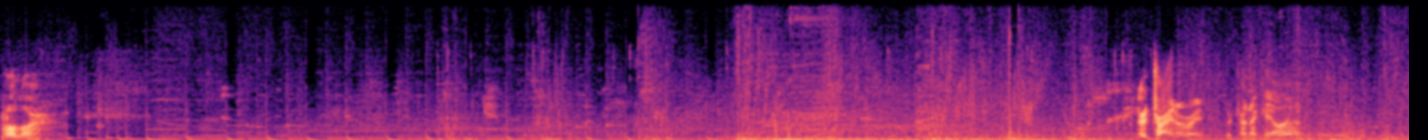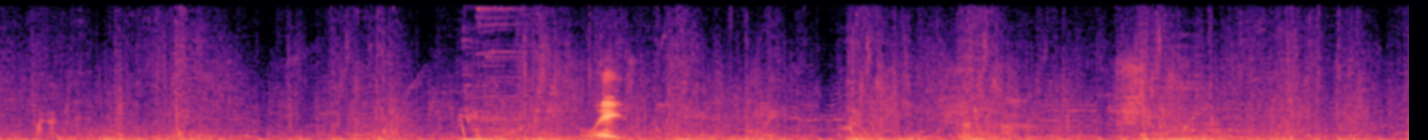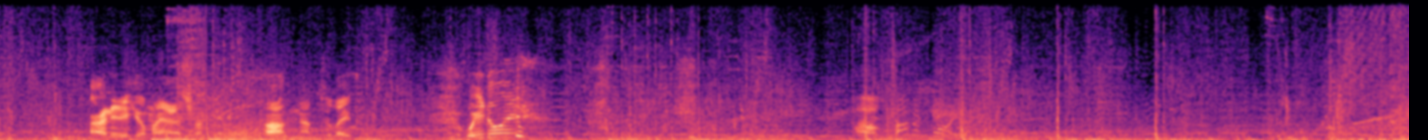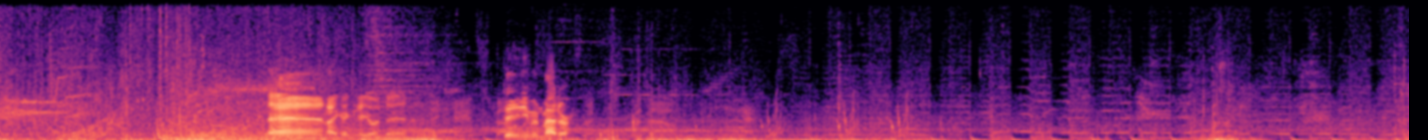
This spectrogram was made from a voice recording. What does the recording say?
Oh lord. They're trying to they're trying to kill him. Please. I need to heal my ass. Ah, not too late. What are you doing? I'm coming for you! And I got KO'd dead. Didn't even matter.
